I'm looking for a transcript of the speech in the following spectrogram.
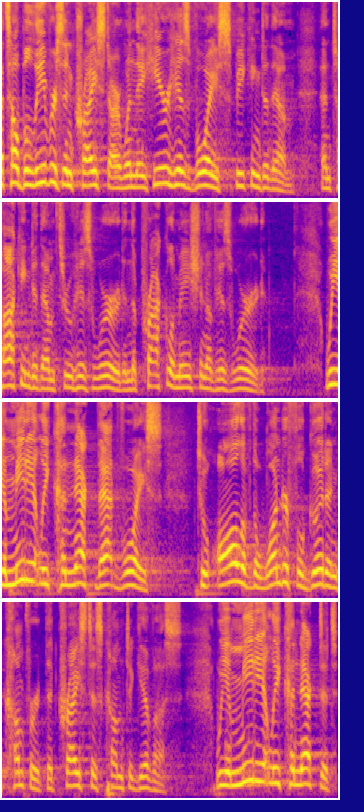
That's how believers in Christ are when they hear his voice speaking to them and talking to them through his word and the proclamation of his word. We immediately connect that voice to all of the wonderful good and comfort that Christ has come to give us. We immediately connect it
